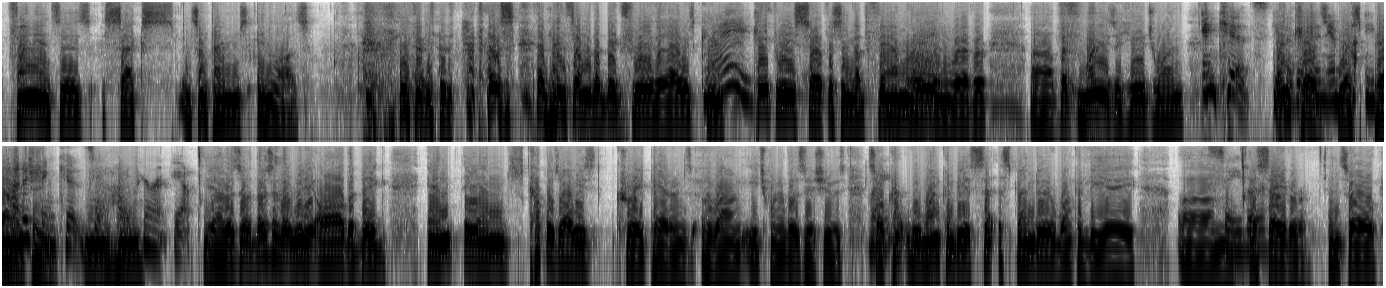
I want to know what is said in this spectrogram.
finances, sex, and sometimes in-laws. Those have been some of the big three that always keep, Right. keep resurfacing up family and whatever. Uh, but money is a huge one. And kids, you And the- kids, and, yes, pu- punishing kids, yeah, how to parent, yeah. Yeah, those are those are the, really all the big, and and couples always create patterns around each one of those issues. So Right. co- one can be a, a spender, one could be a um, Saver. a saver, and so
